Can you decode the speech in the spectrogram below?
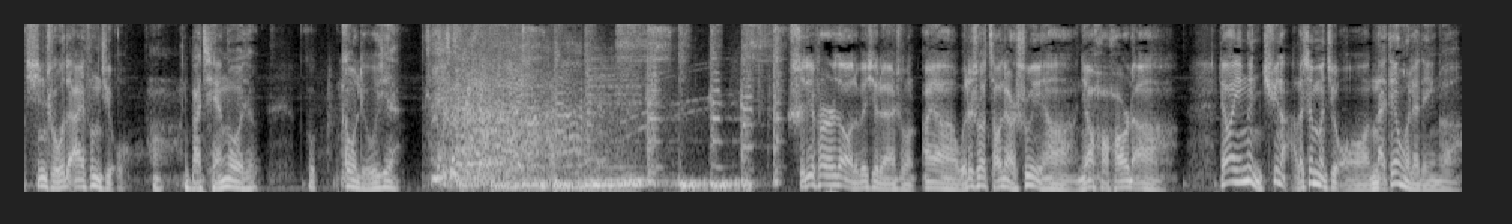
新出的 iPhone 九啊，你把钱给我，给我给我留下。史蒂芬在我的微信留言说：“哎呀，我就说早点睡啊，你要好好的啊。”另外，英哥，你去哪了这么久？哪天回来的，英哥？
